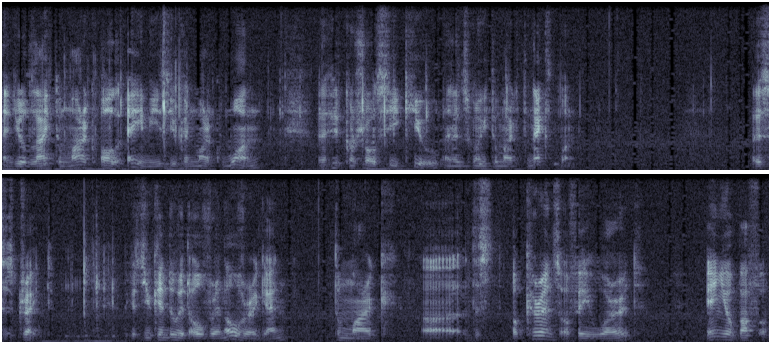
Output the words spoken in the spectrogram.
and you'd like to mark all Amy's, you can mark one, then hit Control CQ and it's going to mark the next one. This is great because you can do it over and over again to mark uh, the occurrence of a word in your buffer.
